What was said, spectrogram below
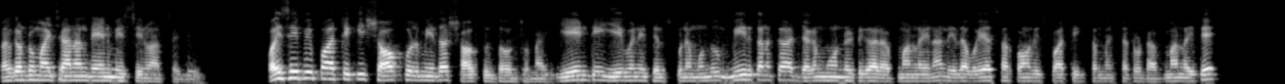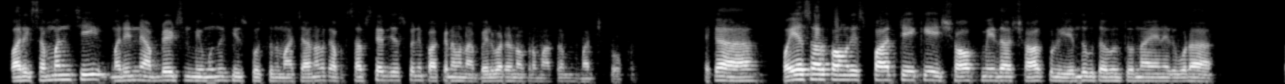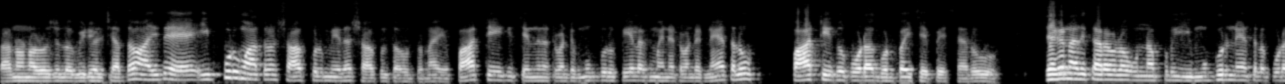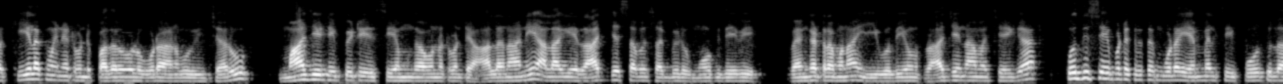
Welcome to my channel నేను మీ Srinivas Reddy. YCP పార్టీకి షాకుల మీద షాకులు తగులుతున్నాయి. ఏంటి ఏమని తెలుసుకునే ముందు మీరు కనుక జగన్మోహన్ రెడ్డి గారి అభిమానులైనా లేదా వైఎస్ఆర్ కాంగ్రెస్ పార్టీకి సంబంధించినటువంటి అభిమానులు అయితే వారికి సంబంధించి మరిన్ని అప్డేట్స్ని మీ ముందుకు తీసుకొస్తుంది మా ఛానల్. కాబట్టి సబ్స్క్రైబ్ చేసుకొని పక్కన ఉన్న బెల్ బటన్ ఒకటి మాత్రం మర్చిపోకండి. ఇక వైఎస్ఆర్ కాంగ్రెస్ పార్టీకి షాక్ మీద షాకులు ఎందుకు తగులుతున్నాయి అనేది కూడా రానున్న రోజుల్లో వీడియోలు చేద్దాం. అయితే ఇప్పుడు మాత్రం షాకుల మీద షాకులు తగ్గుతున్నాయి పార్టీకి చెందినటువంటి ముగ్గురు కీలకమైనటువంటి నేతలు పార్టీకి కూడా గుడ్ బై చెప్పేశారు. జగన్ అధికారంలో ఉన్నప్పుడు ఈ ముగ్గురు నేతలు కూడా కీలకమైనటువంటి పదవులు కూడా అనుభవించారు. మాజీ డిప్యూటీ సీఎంగా ఉన్నటువంటి ఆలనాని అలాగే రాజ్యసభ సభ్యుడు మోపిదేవి వెంకటరమణ ఈ ఉదయం రాజీనామా చేయగా కొద్దిసేపటి క్రితం కూడా ఎమ్మెల్సీ పోతుల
